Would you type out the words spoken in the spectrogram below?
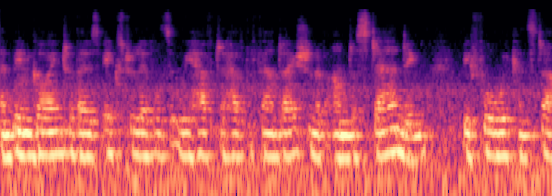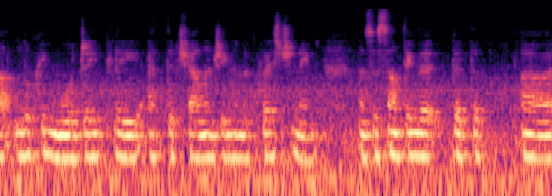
and then going to those extra levels that we have to have the foundation of understanding before we can start looking more deeply at the challenging and the questioning. And so something that, that the uh,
